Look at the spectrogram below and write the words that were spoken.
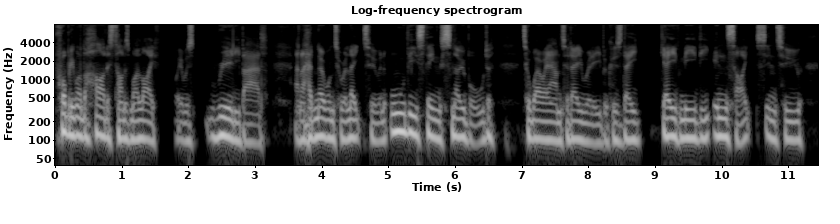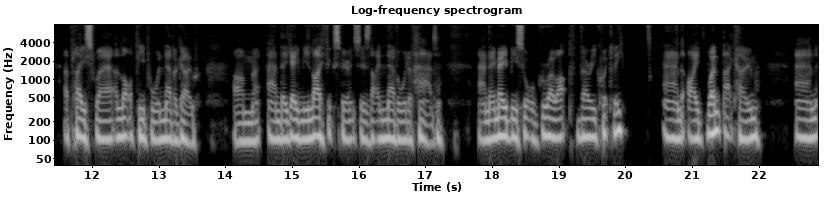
probably one of the hardest times of my life. It was really bad. And I had no one to relate to. And all these things snowballed to where I am today, really, because they gave me the insights into a place where a lot of people would never go. Um, and they gave me life experiences that I never would have had. And they made me sort of grow up very quickly. And I went back home. And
